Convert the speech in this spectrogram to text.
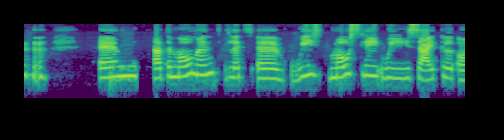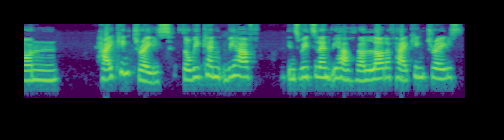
Um, at the moment, let's uh, we mostly we cycle on hiking trails. So we can we have in Switzerland we have a lot of hiking trails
